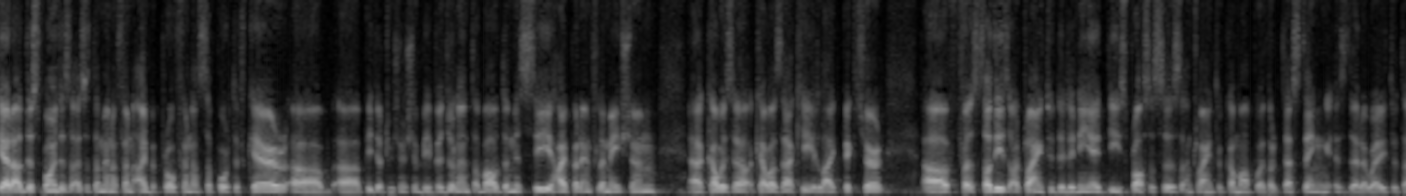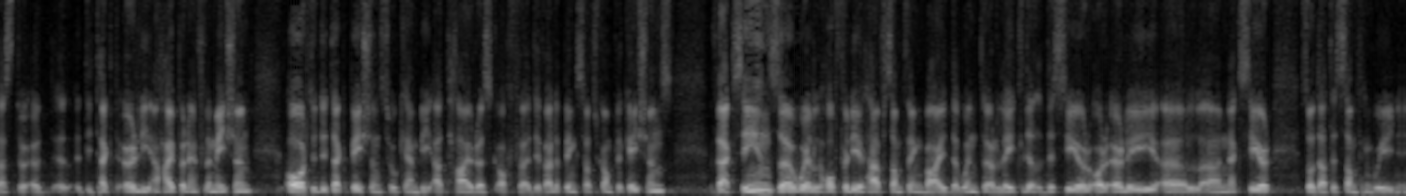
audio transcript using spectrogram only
care at this point is acetaminophen, ibuprofen, and supportive care. Uh, uh, pediatricians should be vigilant about the MIS-C, hyperinflammation, uh, Kawasaki-like picture. Uh, studies are trying to delineate these processes and trying to come up whether testing is there a way to test to uh, uh detect early hyperinflammation or to detect patients who can be at high risk of uh, developing such complications. Vaccines uh, will hopefully have something by the winter, late this year or early uh, next year. So that is something we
